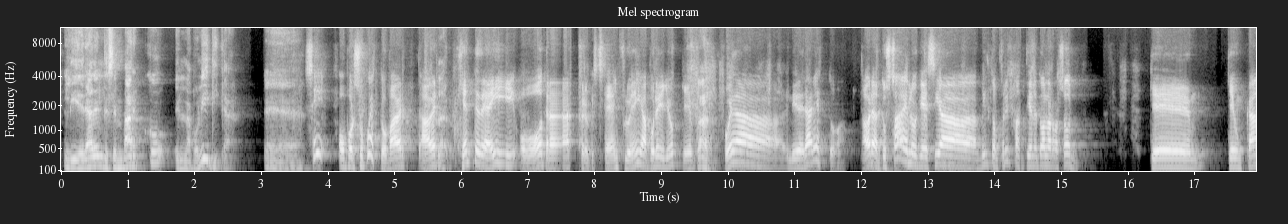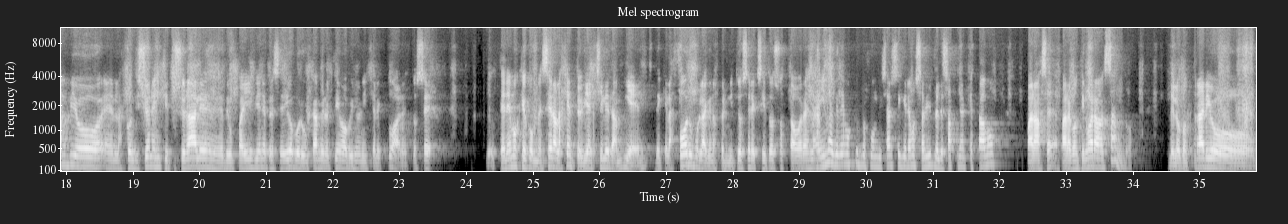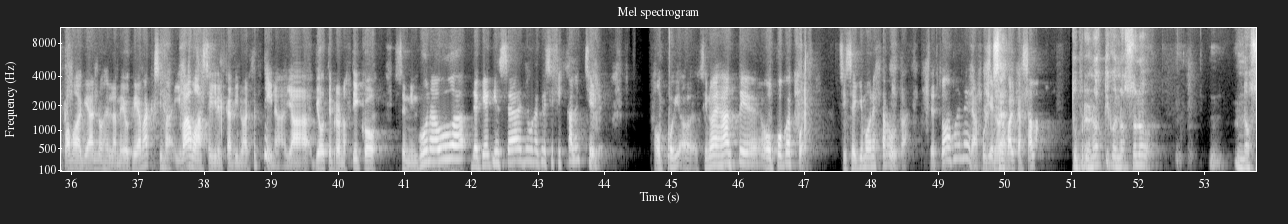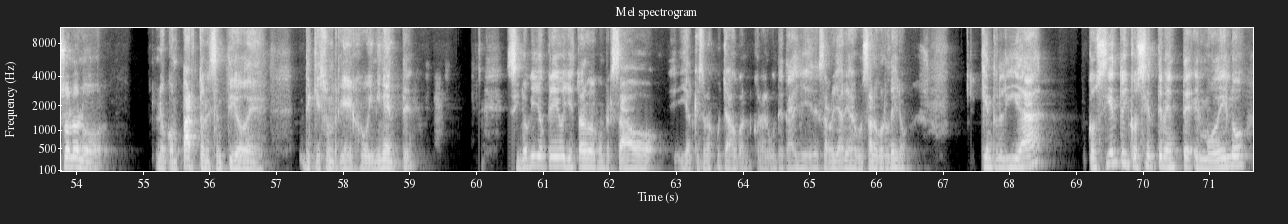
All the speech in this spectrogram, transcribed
liderar el desembarco en la política. Eh, sí, o por supuesto, va a haber, a haber gente de ahí o otra, pero que sea influida por ellos, que pueda liderar esto. Ahora, tú sabes lo que decía Milton Friedman, tiene toda la razón, que, que un cambio en las condiciones institucionales de un país viene precedido por un cambio en el tema de opinión intelectual. Entonces, tenemos que convencer a la gente, hoy día en Chile también, de que la fórmula que nos permitió ser exitosos hasta ahora es la misma que tenemos que profundizar si queremos salir del desastre en el que estamos para, para continuar avanzando. De lo contrario, vamos a quedarnos en la mediocridad máxima y vamos a seguir el camino de Argentina. Ya, yo te pronostico sin ninguna duda de que a 15 años una crisis fiscal en Chile. O un si no es antes o un poco después, si seguimos en esta ruta. De todas maneras, porque no nos va a alcanzar. Tu pronóstico no solo no solo lo, comparto en el sentido de, que es un riesgo inminente, sino que yo creo, y esto es algo que he conversado y al que se lo he escuchado con, algún detalle desarrollar es a Gonzalo Cordero, que en realidad, consciente o inconscientemente, el modelo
